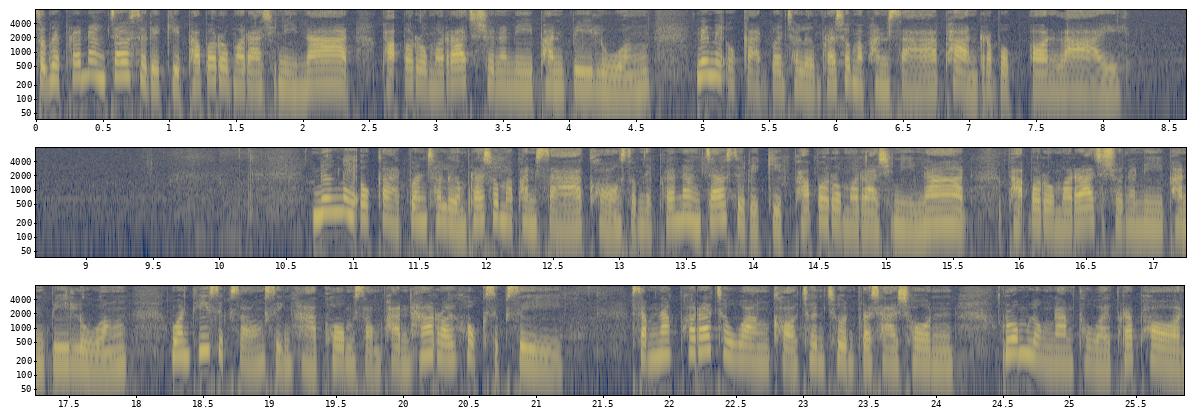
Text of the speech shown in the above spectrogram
สมเด็จพระนางเจ้าสิริกิติ์พระบรมราชินีนาถพระบรมราชชนนีพันปีหลวง เนื่องในโอกาสวันเฉลิมพระชนมพรรษาผ่านระบบออนไลน์ เนื่องในโอกาสวันเฉลิมพระชนมพรรษาของสมเด็จพระนางเจ้าสิริกิติ์พระบรมราชินีนาถพระบรมราชชนนีพันปีหลวง วันที่ 12 สิงหาคม 2564 สำนักพระราชวังขอเชิญชวนประชาชน ร่วมลงนามถวายพระพร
